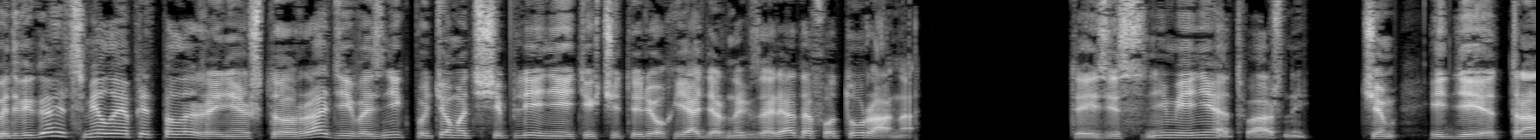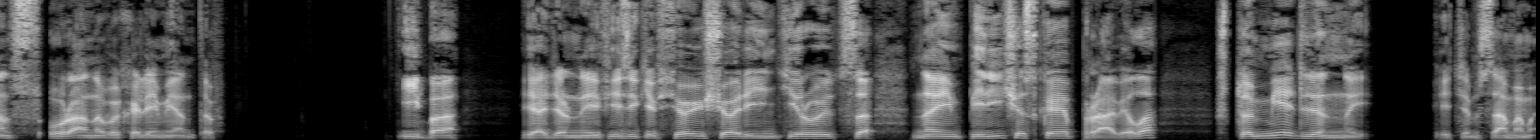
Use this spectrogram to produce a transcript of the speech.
выдвигают смелое предположение, что радий возник путем отщепления этих четырех ядерных зарядов от урана. Тезис не менее отважный, чем идея трансурановых элементов. Ибо ядерные физики все еще ориентируются на эмпирическое правило, что медленный и тем самым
